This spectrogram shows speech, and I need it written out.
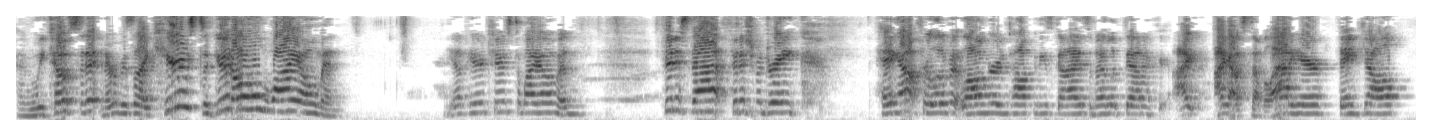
And we toasted it, and everybody's like, here's to good old Wyoming. Yep, here, cheers to Wyoming. Finish that, finish my drink, hang out for a little bit longer and talk to these guys, and I look down and I, I gotta stumble out of here. Thank y'all.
